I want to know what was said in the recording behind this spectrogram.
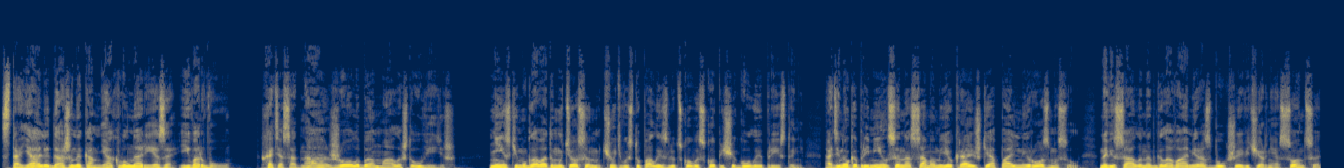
Стояли даже на камнях волнореза и во рву хотя со дна жолоба мало что увидишь. Низким угловатым утесом чуть выступала из людского скопища голая пристань. Одиноко примился на самом ее краешке опальный розмысл, нависало над головами разбухшее вечернее солнце,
